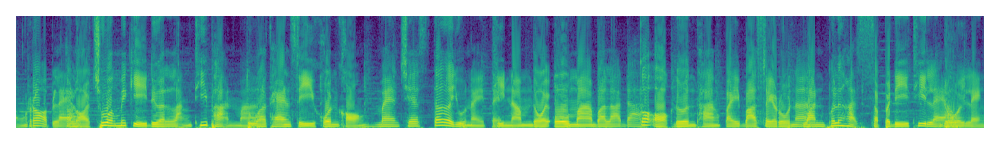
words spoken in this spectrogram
2 รอบแล้ว ตลอดช่วงไม่กี่เดือนหลังที่ผ่านมา ตัวแทน 4 คนของแมนเชสเตอร์ยูไนเต็ดที่นำโดยโอมาบาลาดาก็ออกเดินทางไปบาร์เซโลนาวันพฤหัสบดีที่แล้ว โดยแหล่ง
